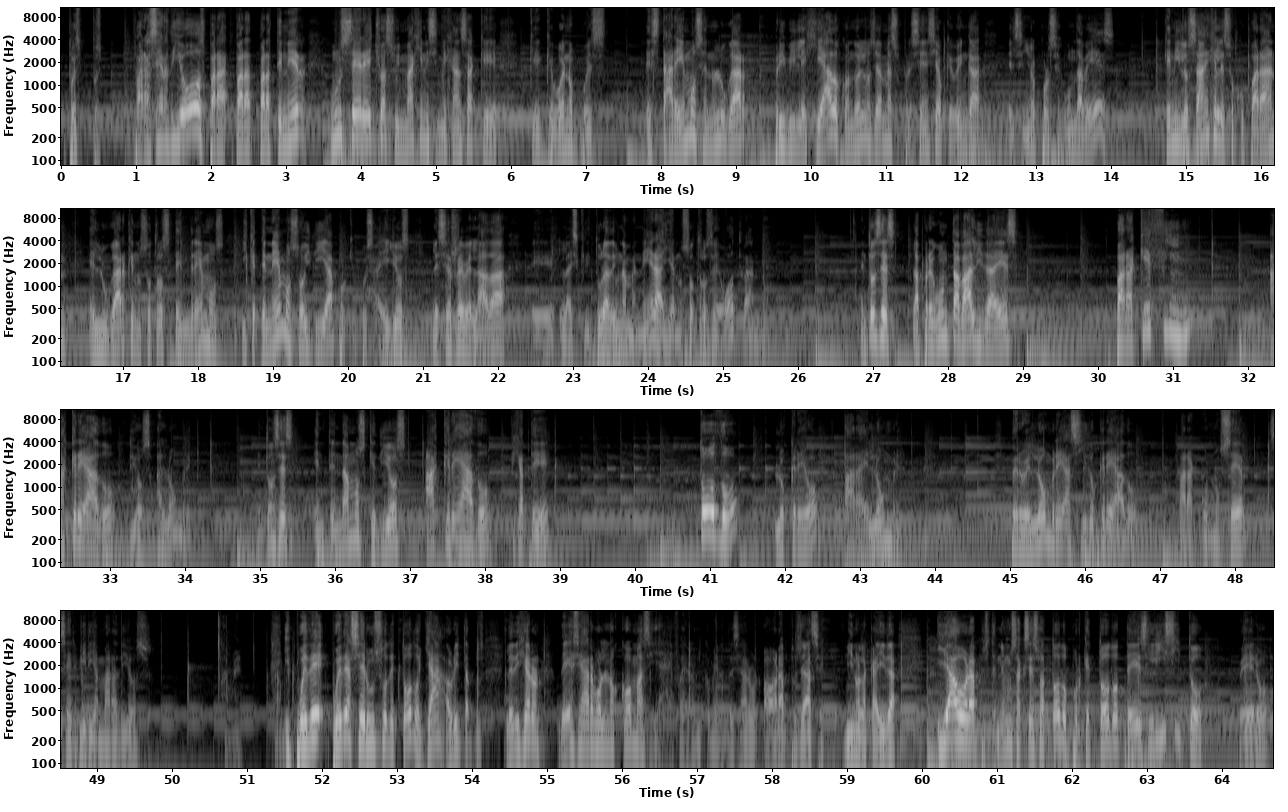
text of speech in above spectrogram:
Pues, pues para ser Dios, para, para, para tener un ser hecho a su imagen y semejanza que, que, bueno, pues estaremos en un lugar privilegiado cuando Él nos llame a su presencia o que venga el Señor por segunda vez. Que ni los ángeles ocuparán el lugar que nosotros tendremos y que tenemos hoy día, porque pues a ellos les es revelada eh, la escritura de una manera y a nosotros de otra, ¿no? Entonces, la pregunta válida es, ¿para qué fin ha creado Dios al hombre? Entonces, entendamos que Dios ha creado, fíjate, todo lo creó para el hombre. Pero el hombre ha sido creado para conocer, servir y amar a Dios. Y puede, puede hacer uso de todo, ya, ahorita, pues le dijeron, de ese árbol no comas, y ya fueron y comieron de ese árbol. Ahora, pues ya se vino la caída, y ahora, pues tenemos acceso a todo, porque todo te es lícito, pero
